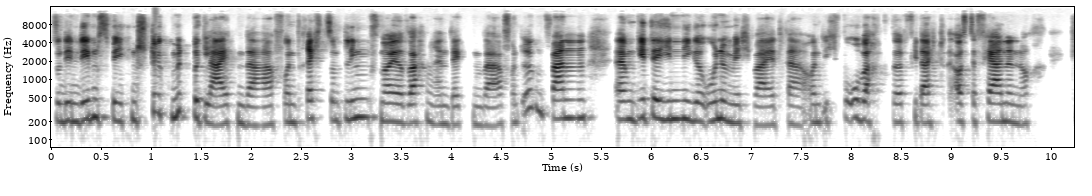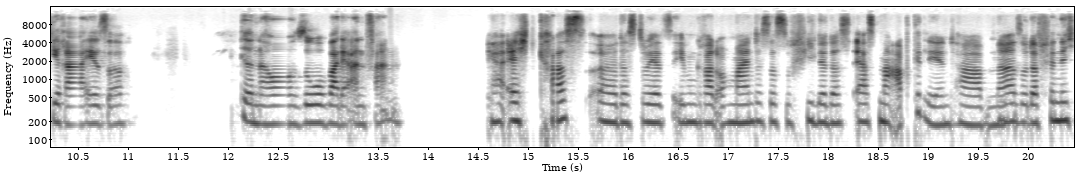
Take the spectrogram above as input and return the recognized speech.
so den Lebensweg ein Stück mitbegleiten darf und rechts und links neue Sachen entdecken darf. Und irgendwann ähm, geht derjenige ohne mich weiter und ich beobachte vielleicht aus der Ferne noch die Reise. Genau, so war der Anfang. Ja, echt krass, äh, dass du jetzt eben gerade auch meintest, dass so viele das erstmal abgelehnt haben. Ne? Mhm. Also da finde ich,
